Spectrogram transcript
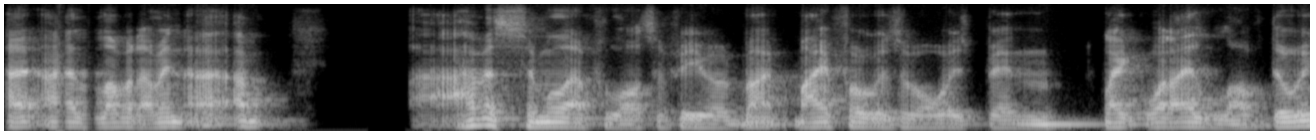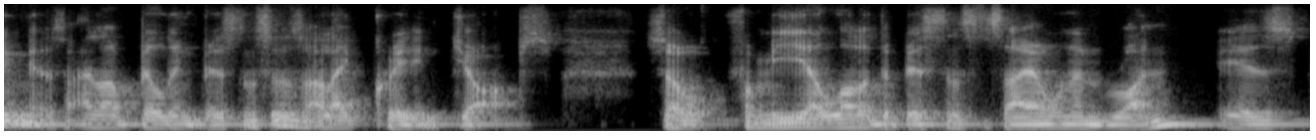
I, I love it. I mean, I, I'm, I have a similar philosophy, but my, my focus have always been like what I love doing is I love building businesses. I like creating jobs. So for me, a lot of the businesses I own and run is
